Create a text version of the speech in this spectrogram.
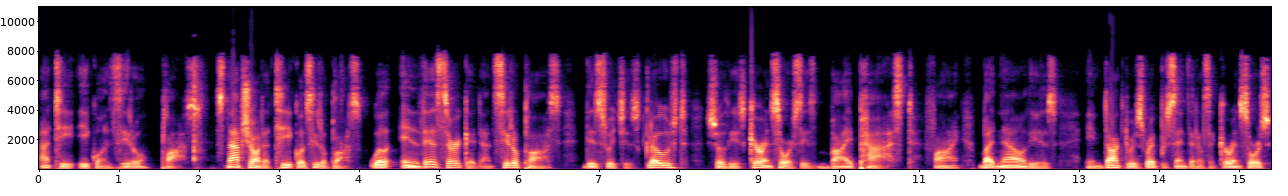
at t equals 0 plus. Snapshot at t equals 0 plus. Well, in this circuit at 0 plus, this switch is closed, so this current source is bypassed. Fine. But now this inductor is represented as a current source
